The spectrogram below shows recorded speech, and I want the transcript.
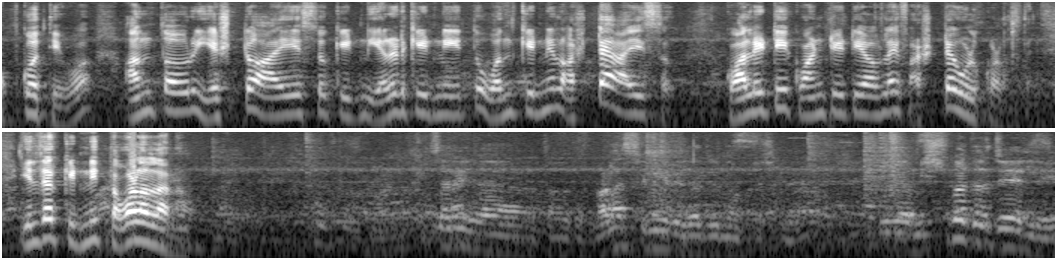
ಒಪ್ಕೋತೀವೋ ಅಂಥವ್ರು ಎಷ್ಟು ಆಯಸ್ಸು ಕಿಡ್ನಿ ಎರಡು ಕಿಡ್ನಿ ಇತ್ತು ಒಂದು ಕಿಡ್ನಿಲೂ ಅಷ್ಟೇ ಆಯಸ್ಸು. ಕ್ವಾಲಿಟಿ ಕ್ವಾಂಟಿಟಿ ಆಫ್ ಲೈಫ್ ಅಷ್ಟೇ ಉಳ್ಕೊಳ್ಳುತ್ತೆ. ಇಲ್ಲದ್ರೆ ಕಿಡ್ನಿ ತೊಗೊಳಲ್ಲ ನಾವು. ಸರ್ ಈಗ ಬಹಳ ಸೀನಿಯರ್ ಇರೋದ್ರಿಂದ ಒಂದು ಪ್ರಶ್ನೆ. ಈಗ ವಿಶ್ವ ದರ್ಜೆಯಲ್ಲಿ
